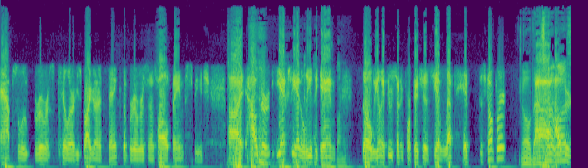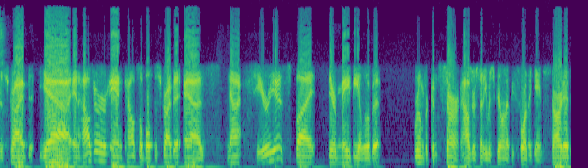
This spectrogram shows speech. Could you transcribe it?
absolute Brewers killer. He's probably going to thank the Brewers in his Hall of Fame speech. Uh, Houser, he actually had to leave the game, though he only threw 74 pitches. He had left hip discomfort. Oh, that's uh, what it Houser was. described, yeah, and Houser and Counsell both described it as not serious, but there may be a little bit room for concern. Houser said he was feeling it before the game started,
